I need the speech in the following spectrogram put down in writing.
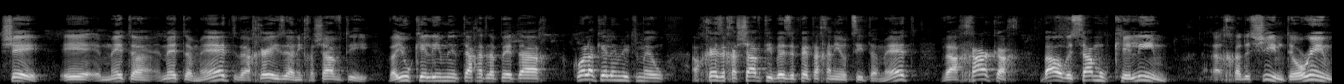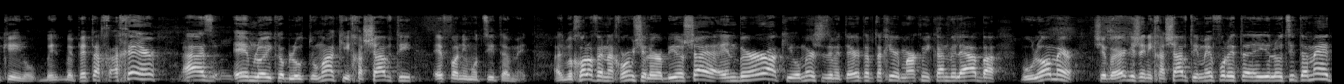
שמת מת המת, ואחרי זה אני חשבתי, והיו כלים תחת לפתח, כל הכלים נטמעו. אחרי זה חשבתי באיזה פתח אני אוציא את המת, ואחר כך באו ושמו כלים חדשים, טהורים כאילו, בפתח אחר, אז הם לא יקבלו טומאה, כי חשבתי איפה אני מוציא את המת. אז בכל אופן אנחנו רואים שלרבי יושעיה אין ברירה, כי הוא אומר שזה מתאר את הפתחים רק מכאן ולהבא, והוא לא אומר שברגע שאני חשבתי מאיפה לת... להוציא את המת,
